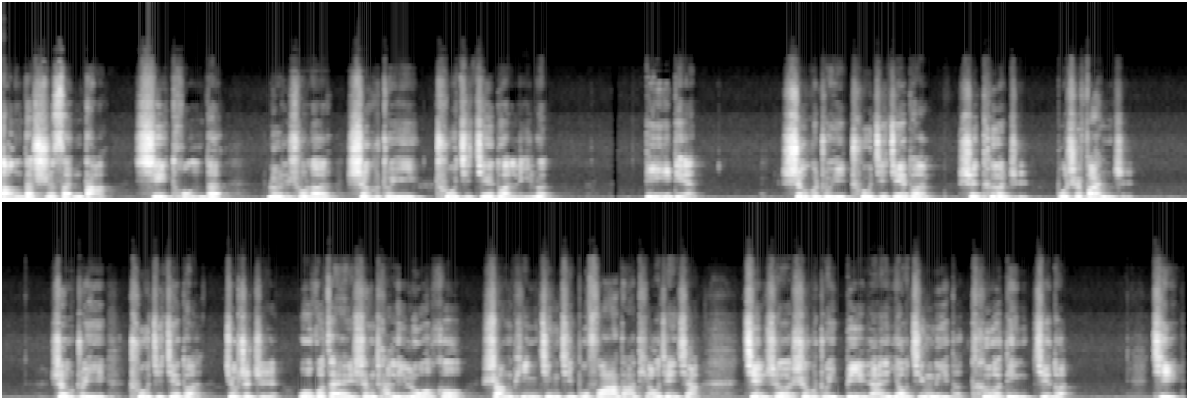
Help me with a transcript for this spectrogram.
党的十三大系统的论述了社会主义初级阶段理论。第一点，社会主义初级阶段是特指，不是泛指。社会主义初级阶段。就是指我国在生产力落后、商品经济不发达条件下，建设社会主义必然要经历的特定阶段，即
